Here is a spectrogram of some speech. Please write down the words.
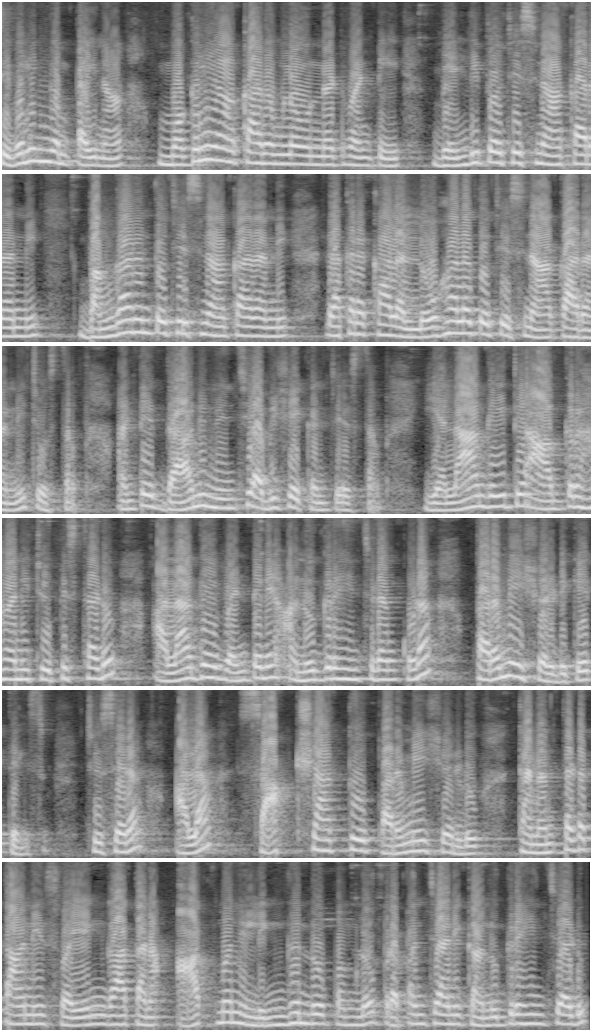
శివలింగం పైన మొగలి ఆకారంలో ఉన్నటువంటి వెండితో చేసిన ఆకారాన్ని బంగారంతో చేసిన ఆకారాన్ని రకరకాల లోహాలతో చేసిన ఆకారాన్ని చూస్తాం. అంటే దాని నుంచి అభిషేకం చేస్తాం. ఎలాగైతే ఆగ్రహాన్ని చూపిస్తాడో అలాగే వెంటనే అనుగ్రహించడం కూడా పరమేశ్వరుడికే తెలుసు. చూసారా? అలా సాక్షాత్తు పరమేశ్వరుడు. తనంతట తానే స్వయంగా తన ఆత్మని లింగం రూపంలో ప్రపంచానికి అనుగ్రహించాడు.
